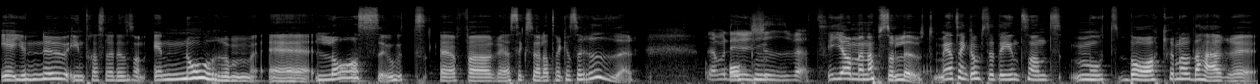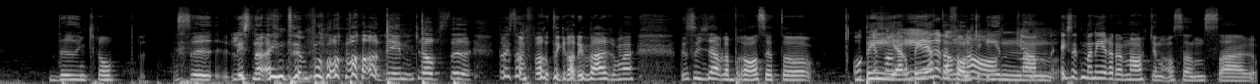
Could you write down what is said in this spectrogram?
är ju nu intresserad i en sån enorm eh, lawsuit eh, för eh, sexuella trakasserier. Ja men det är ju Och- givet. Ja men absolut, men jag tänker också att det är intressant mot bakgrund av det här, eh, din kropp, säg, lyssna inte på vad din kropp säger, det är som 40 grader värme. Det är så jävla bra sätt att Och är bearbeta folk naken. innan, exakt man är redan naken och sen så här,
